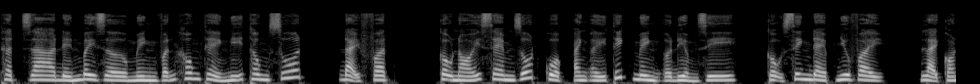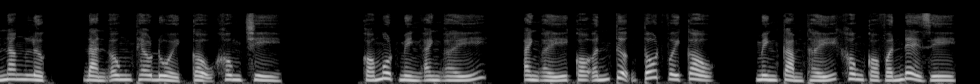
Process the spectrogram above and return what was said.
Thật ra đến bây giờ mình vẫn không thể nghĩ thông suốt, Đại Phật, cậu nói xem rốt cuộc anh ấy thích mình ở điểm gì, cậu xinh đẹp như vậy, lại có năng lực, đàn ông theo đuổi cậu không chỉ. Có một mình anh ấy, anh ấy có ấn tượng tốt với cậu, mình cảm thấy không có vấn đề gì,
